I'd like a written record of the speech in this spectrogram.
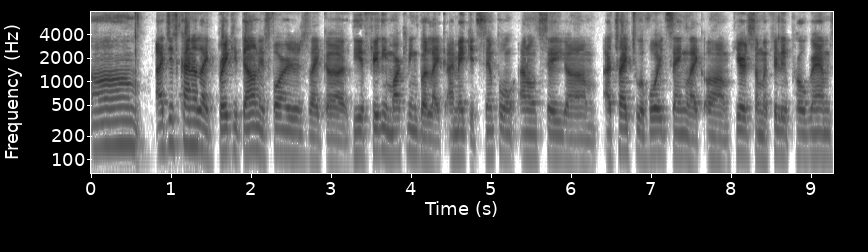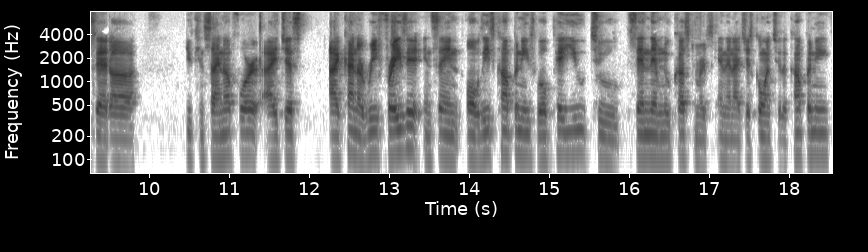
Um, I just kind of like break it down as far as like uh the affiliate marketing, but like I make it simple. I don't say um I try to avoid saying like um here's some affiliate programs that uh you can sign up for. I just I kind of rephrase it in saying, oh, these companies will pay you to send them new customers, and then I just go into the company,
